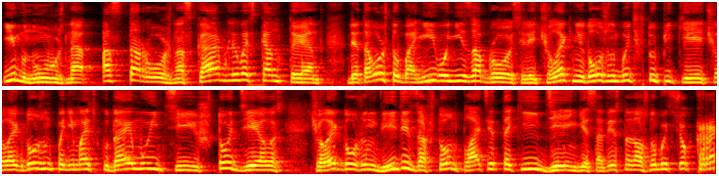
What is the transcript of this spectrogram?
Им нужно осторожно скармливать контент для того, чтобы они его не забросили. Человек не должен быть в тупике, человек должен понимать, куда ему идти, что делать. Человек должен видеть, за что он платит такие деньги. Соответственно, должно быть все красиво,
